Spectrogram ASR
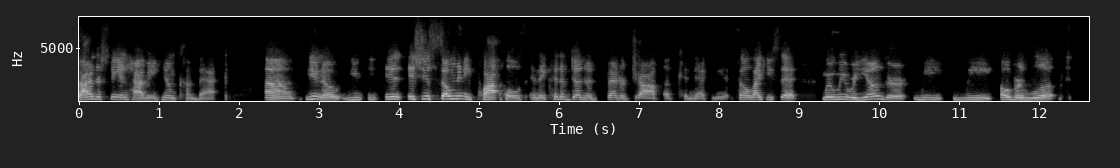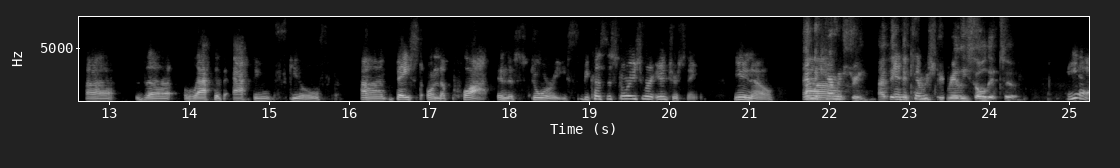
so I understand having him come back. Um, you know, you it, it's just so many plot holes, and they could have done a better job of connecting it. So, like you said, when we were younger, we we overlooked uh, the lack of acting skills um, based on the plot and the stories because the stories were interesting, you know. And the um, chemistry. I think the, the chemistry really sold it too. Yeah.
